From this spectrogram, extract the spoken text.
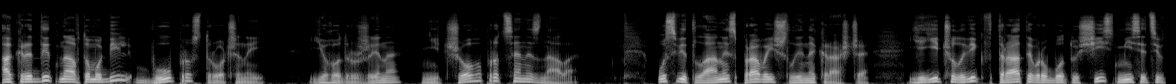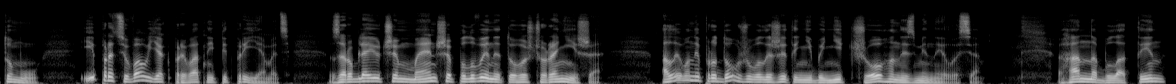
а кредит на автомобіль був прострочений. Його дружина нічого про це не знала. У Світлани справи йшли не краще. Її чоловік втратив роботу 6 місяців тому і працював як приватний підприємець, заробляючи менше половини того, що раніше. Але вони продовжували жити, ніби нічого не змінилося. Ганна була тим,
